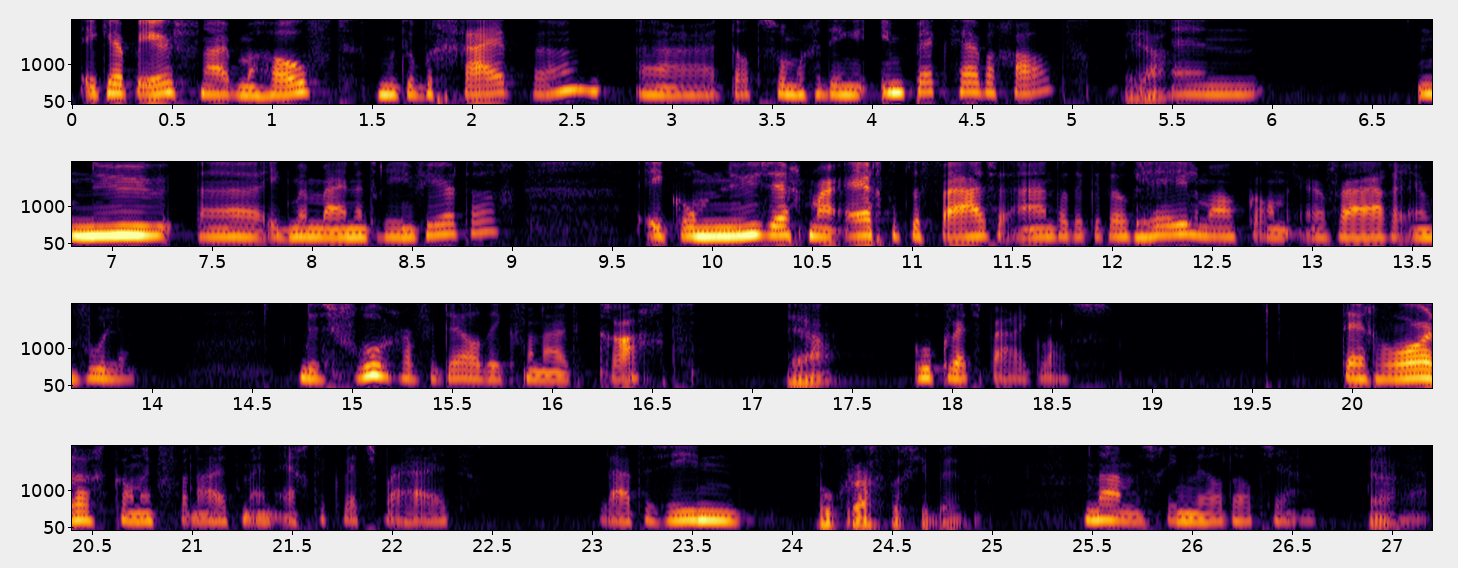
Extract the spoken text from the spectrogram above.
Ik heb eerst vanuit mijn hoofd moeten begrijpen dat sommige dingen impact hebben gehad. Ja. En nu, ik ben bijna 43, ik kom nu zeg maar echt op de fase aan dat ik het ook helemaal kan ervaren en voelen. Dus vroeger vertelde ik vanuit kracht ja. hoe kwetsbaar ik was. Tegenwoordig kan ik vanuit mijn echte kwetsbaarheid laten zien. Hoe krachtig je bent. Nou, misschien wel dat, ja. Ja, ja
